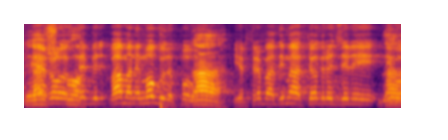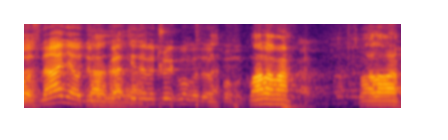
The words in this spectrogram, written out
nažalost, vama ne mogu da pomogu. Jer treba da imate određeni nivo znanja o demokratiji da bi čovjek mogu da vam pomogu. Hvala vam. Hvala vam.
